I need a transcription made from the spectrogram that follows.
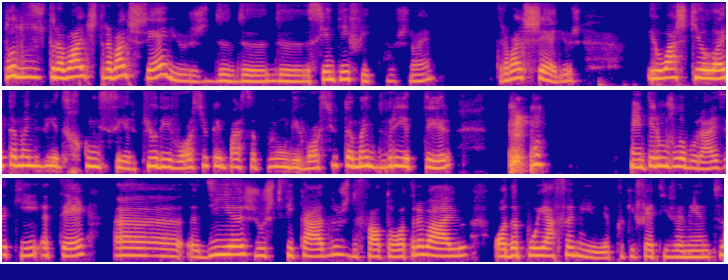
todos os trabalhos, trabalhos sérios de, de, de, científicos, não é? Trabalhos sérios, eu acho que a lei também devia de reconhecer que o divórcio, quem passa por um divórcio, também deveria ter em termos laborais, aqui até uh, dias justificados de falta ao trabalho ou de apoio à família, porque efetivamente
